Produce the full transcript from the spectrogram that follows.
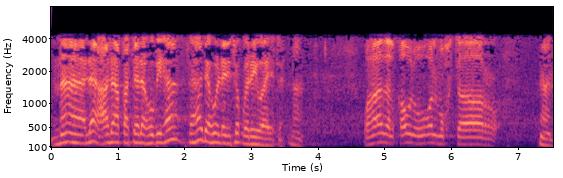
ما لا علاقة له بها فهذا هو الذي تقبل روايته. نعم. وهذا القول هو المختار. نعم.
